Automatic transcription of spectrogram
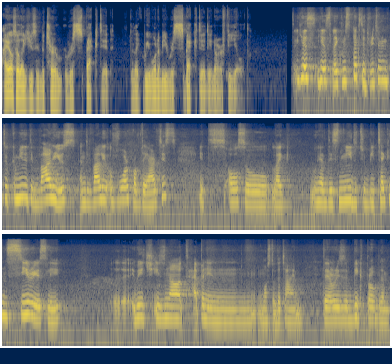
I also like using the term respected. Like we want to be respected in our field. Yes, yes, like respected, returning to community values and the value of work of the artists. It's also like we have this need to be taken seriously, uh, which is not happening most of the time. There is a big problem.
